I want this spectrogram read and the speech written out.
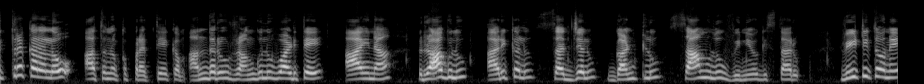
చిత్రకళలో అతను ఒక ప్రత్యేకం. అందరూ రంగులు వాడితే ఆయన రాగులు అరికలు సజ్జలు గంట్లు సాములు వినియోగిస్తారు. వీటితోనే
